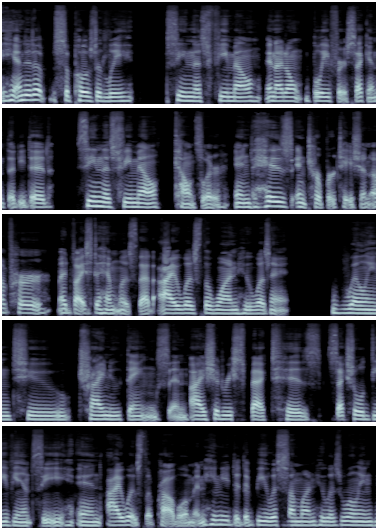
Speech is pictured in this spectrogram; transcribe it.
he ended up supposedly seeing this female, and I don't believe for a second that he did, seeing this female counselor. And his interpretation of her advice to him was that I was the one who wasn't willing to try new things and I should respect his sexual deviancy and I was the problem and he needed to be with someone who was willing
